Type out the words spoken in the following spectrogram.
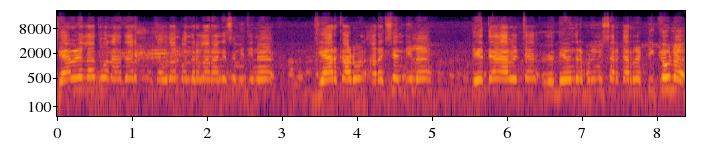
ज्या वेळेला दोन हजार चौदा पंधराला राणे समितीनं जी आर काढून आरक्षण दिलं ते त्यावेळेच्या देवेंद्र फडणवीस सरकारनं टिकवलं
